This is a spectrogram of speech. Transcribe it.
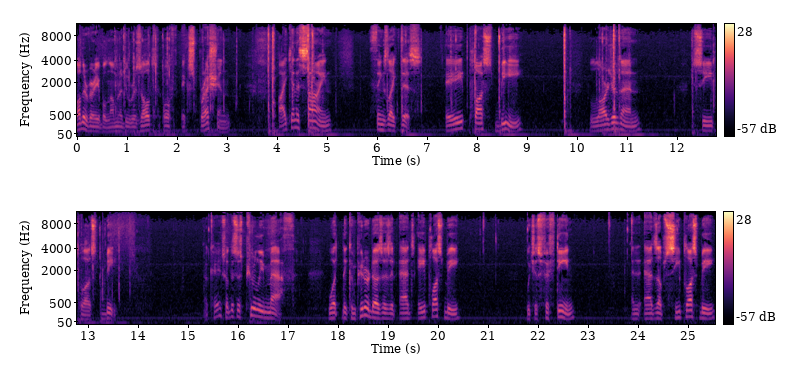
other variable. Now I'm going to do result of expression. I can assign things like this. A plus B larger than C plus B. Okay, so this is purely math. What the computer does is it adds A plus B, which is 15, and it adds up C plus B,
